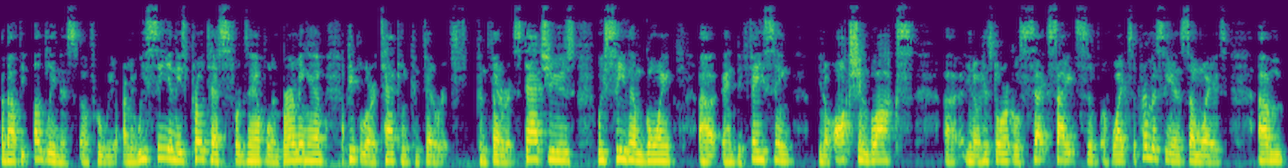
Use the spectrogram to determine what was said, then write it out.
about the ugliness of who we are. I mean, we see in these protests, for example, in Birmingham, people are attacking Confederate Confederate statues. We see them going uh, and defacing, you know, auction blocks, uh, you know, historical sites of, of white supremacy in some ways. Um,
